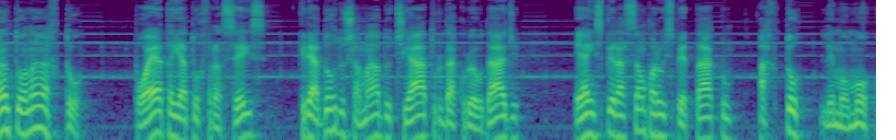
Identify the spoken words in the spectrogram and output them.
Antonin Artaud, poeta e ator francês, criador do chamado Teatro da Crueldade, é a inspiração para o espetáculo Artaud Le Momot,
